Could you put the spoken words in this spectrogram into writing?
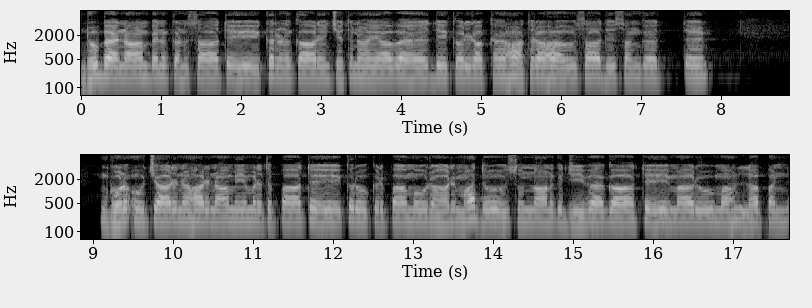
ਡੁਬੈ ਨਾਮ ਬਿਨ ਕਣਸਾ ਤੇ, ਕਰਨ ਕਾਰਨ ਚਿਤ ਆਵੈ, ਦੇ ਕਰ ਰੱਖੈ ਹਾਥ ਰਹਾਉ ਸਾਧ ਸੰਗਤ। ਗੁਣ ਉਚਾਰਨ ਹਰਿ ਨਾਮੇ ਅੰਮ੍ਰਿਤ ਪਾਤੇ, ਕਰੋ ਕਿਰਪਾ ਮੋਰਾਰ ਮਾਧੋ ਸੁਨ ਨਾਨਕ ਜੀਵੈ ਗਾਤੇ। ਮਾਰੂ ਮਹੱਲਾ ਪੰਜ,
